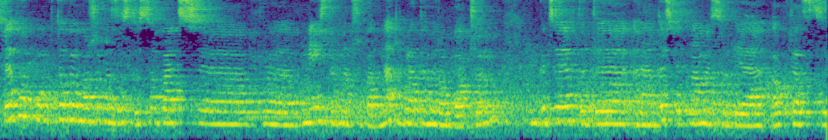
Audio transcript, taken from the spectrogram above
Światło punktowe możemy zastosować e, w, miejscach na przykład nad blatem roboczym, gdzie wtedy e, doświetlamy sobie okres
